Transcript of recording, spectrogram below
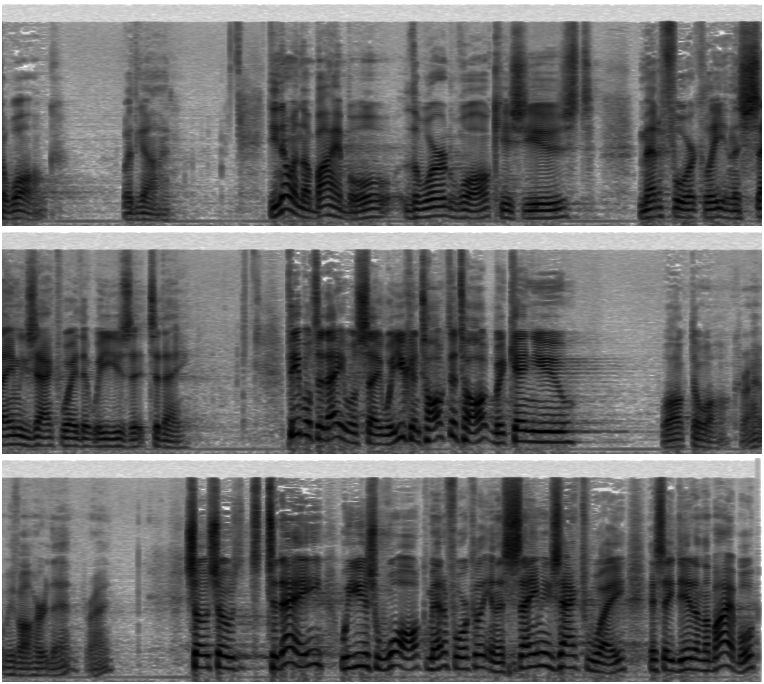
to walk with God? Do you know in the Bible, the word walk is used metaphorically in the same exact way that we use it today? People today will say, well, you can talk the talk, but can you walk the walk, right? We've all heard that, right? So, so today we use walk metaphorically in the same exact way as they did in the Bible.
